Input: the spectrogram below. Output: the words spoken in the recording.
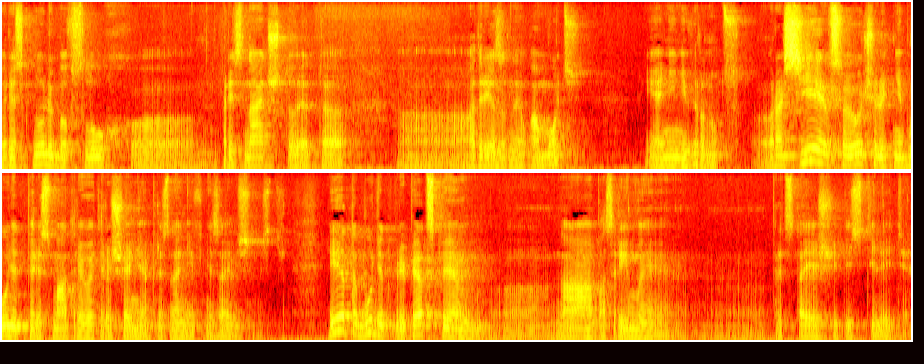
рискнули бы вслух признать, что это отрезанный ломоть, и они не вернутся. Россия, в свою очередь, не будет пересматривать решение о признании их независимости. И это будет препятствием э, на обозримые э, предстоящие десятилетия.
